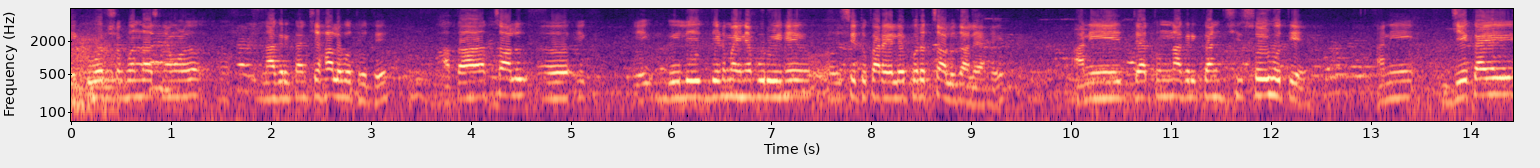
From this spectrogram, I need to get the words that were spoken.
एक वर्ष बंद असल्यामुळं नागरिकांचे हाल होत होते. आता चालू एक एक गेली दीड महिन्यापूर्वी हे सेतू कार्यालय परत चालू झाले आहे. आणि त्यातून नागरिकांची सोय होते आणि जे काय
